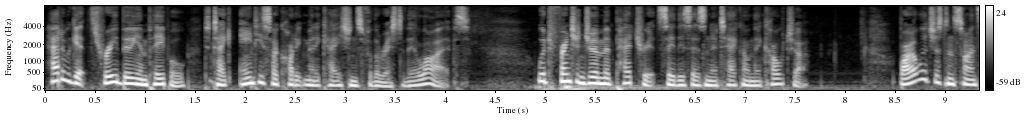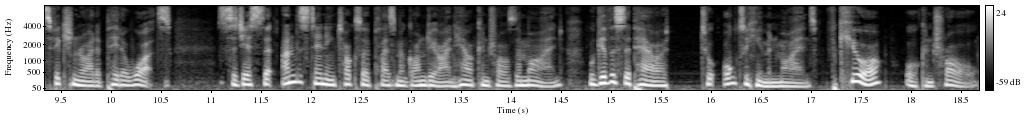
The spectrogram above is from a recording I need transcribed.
How do we get 3 billion people to take antipsychotic medications for the rest of their lives? Would French and German patriots see this as an attack on their culture? Biologist and science fiction writer Peter Watts suggests that understanding Toxoplasma gondii and how it controls the mind will give us the power to alter human minds for cure or control.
